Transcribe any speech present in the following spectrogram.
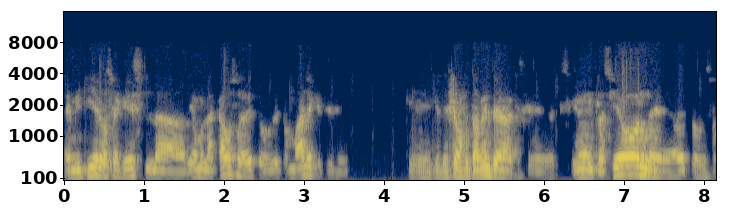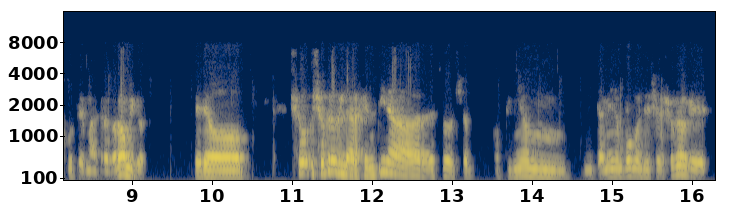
emitir, o sea, que es la, digamos, la causa de estos, de estos males que te, que, te llevan justamente a que se, que inflación, eh, a estos desajustes macroeconómicos. Pero yo, yo creo que la Argentina, a ver, esto ya opinión y también un poco intuición, yo creo que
